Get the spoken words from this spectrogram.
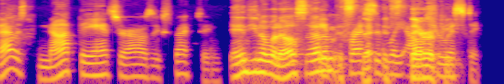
That was not the answer I was expecting. And you know what else, Adam? Impressively it's, th- it's altruistic.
